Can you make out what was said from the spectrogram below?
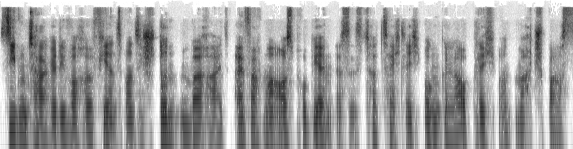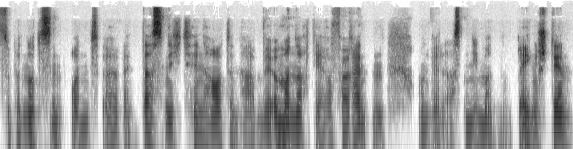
sieben Tage die Woche, 24 Stunden bereit. Einfach mal ausprobieren. Es ist tatsächlich unglaublich und macht Spaß zu benutzen. Und äh, wenn das nicht hinhaut, dann haben wir immer noch die Referenten und wir lassen niemanden im Regen stehen.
